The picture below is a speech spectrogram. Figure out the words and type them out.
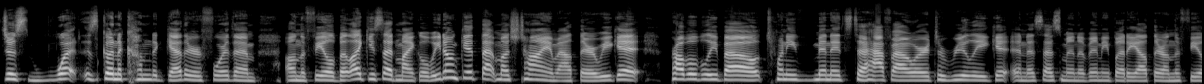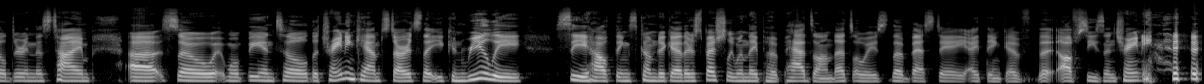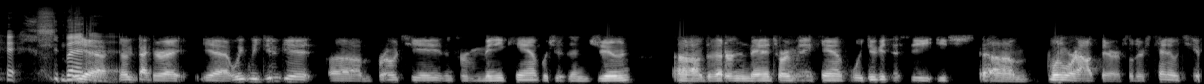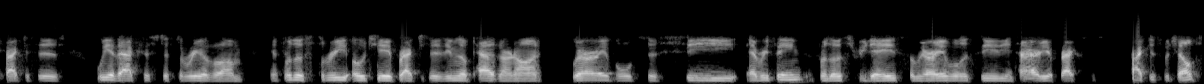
just what is going to come together for them on the field. But like you said, Michael, we don't get that much time out there. We get probably about 20 minutes to half hour to really get an assessment of anybody out there on the field during this time. Uh, so it won't be until the training camp starts that you can really see how things come together, especially when they put pads on. That's always the best day, I think, of the off-season training. but yeah, uh, exactly right. Yeah, we, we do get um, for OTAs and for mini camp, which is in June, uh, the veteran mandatory mini camp. We do get to see each um, when we're out there. So there's 10 OTA practices. We have access to three of them, and for those three OTA practices, even though pads aren't on, we are able to see everything for those three days. So we are able to see the entirety of practices practice, which helps.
